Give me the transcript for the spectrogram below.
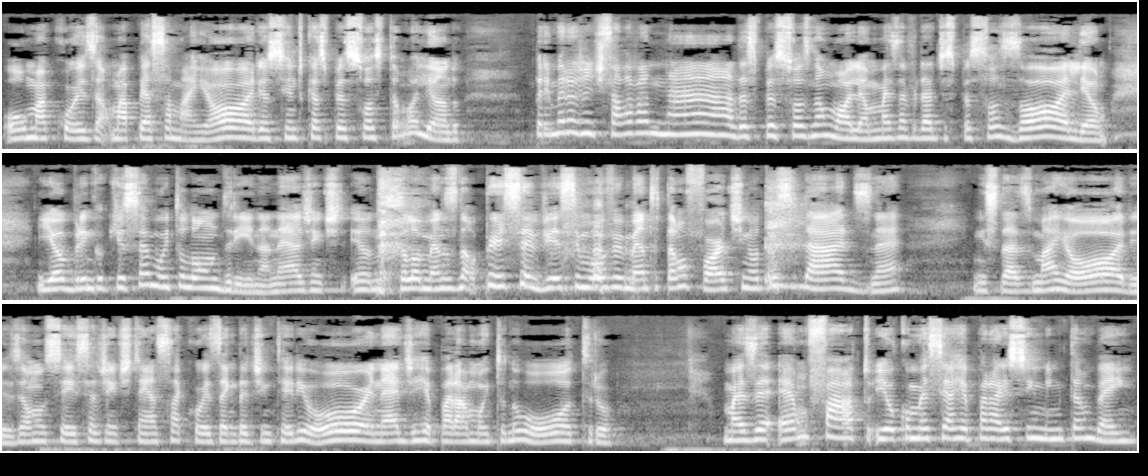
ou uma coisa, uma peça maior, eu sinto que as pessoas estão olhando. Primeiro a gente falava nada, as pessoas não olham, mas na verdade as pessoas olham. E eu brinco que isso é muito Londrina, né? A gente, eu pelo menos não percebi esse movimento tão forte em outras cidades, né? Em cidades maiores. Eu não sei se a gente tem essa coisa ainda de interior, né? De reparar muito no outro. Mas é, é um fato. E eu comecei a reparar isso em mim também.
